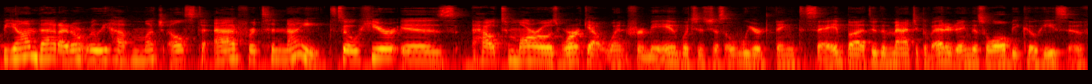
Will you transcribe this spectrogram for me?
Beyond that, I don't really have much else to add for tonight. So here is how tomorrow's workout went for me, which is just a weird thing to say, but through the magic of editing, this will all be cohesive.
